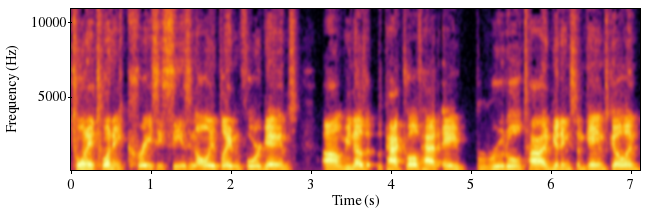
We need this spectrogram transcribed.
2020, crazy season, only played in four games. Um, we know that the Pac-12 had a brutal time getting some games going.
